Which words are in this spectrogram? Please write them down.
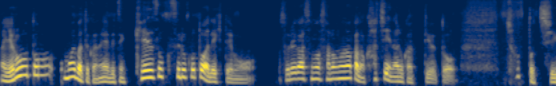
まあ、やろうと思えばというかね、別に継続することはできても、それがそのサロンの中の価値になるかっていうと、ちょっと違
